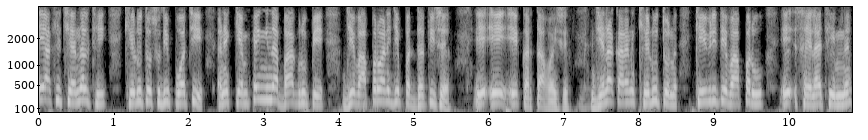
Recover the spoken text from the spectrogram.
એ આખી ચેનલથી ખેડૂતો સુધી પહોંચી અને કેમ્પેનિંગના ભાગરૂપે જે વાપરવાની જે પદ્ધતિ છે એ એ એ કરતા હોય છે. જેના કારણે ખેડૂતોને કેવી રીતે વાપરવું એ સહેલાઈથી એમને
